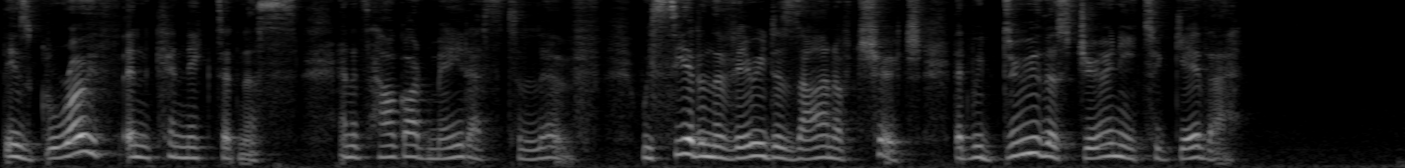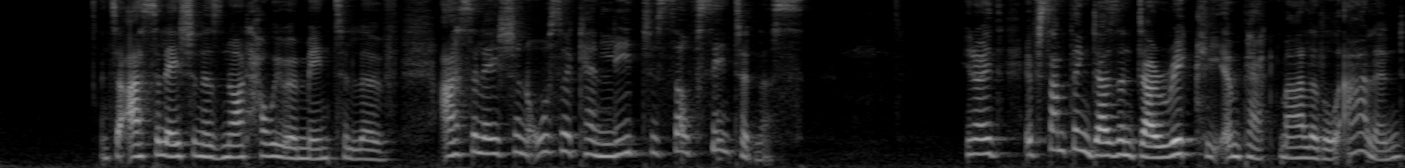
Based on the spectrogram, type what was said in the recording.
there's growth in connectedness, and it's how God made us to live. We see it in the very design of church that we do this journey together. And so, isolation is not how we were meant to live. Isolation also can lead to self centeredness. You know, if something doesn't directly impact my little island,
